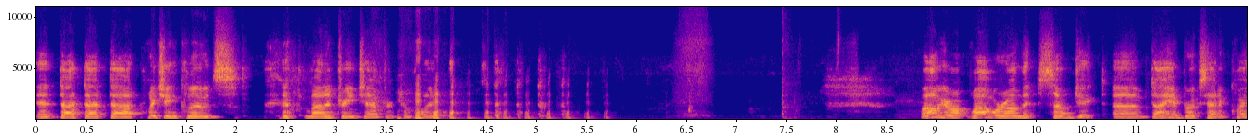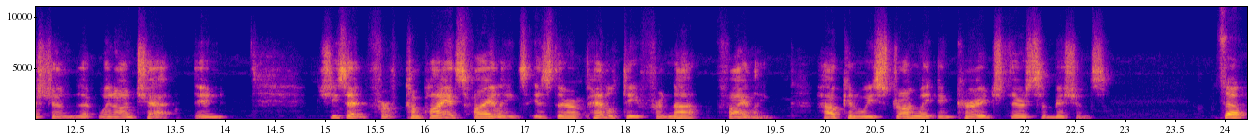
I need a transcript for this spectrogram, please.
Uh, dot dot dot, which includes monitoring chapter compliance. while we're while we're on the subject, uh, Diane Brooks had a question that went on chat, and she said, "For compliance filings, is there a penalty for not filing? How can we strongly encourage their submissions?" So,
